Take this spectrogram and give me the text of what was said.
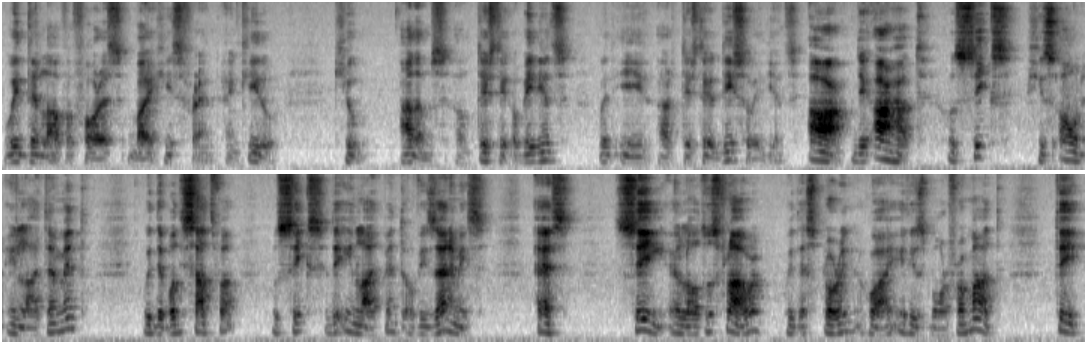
with the love of forests by his friend Enkidu. Q. Adam's artistic obedience with Eve artistic disobedience. R. The Arhat who seeks his own enlightenment with the Bodhisattva who seeks the enlightenment of his enemies. S. Seeing a lotus flower with exploring why it is born from mud. T.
